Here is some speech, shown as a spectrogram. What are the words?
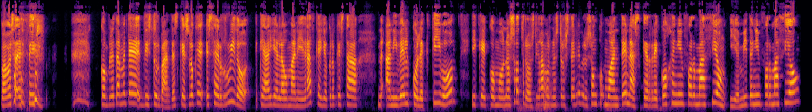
vamos a decir, completamente disturbantes, que es lo que ese ruido que hay en la humanidad, que yo creo que está a nivel colectivo y que como nosotros, digamos, nuestros cerebros son como antenas que recogen información y emiten información,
